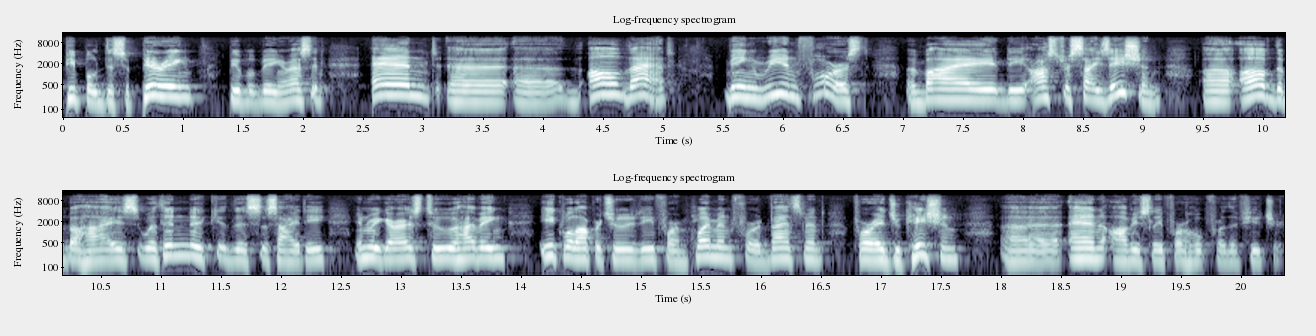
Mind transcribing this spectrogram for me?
people disappearing, people being arrested, and uh, uh, all that being reinforced by the ostracization uh, of the Baha'is within the, the, society in regards to having equal opportunity for employment, for advancement, for education, uh, and obviously for hope for the future.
